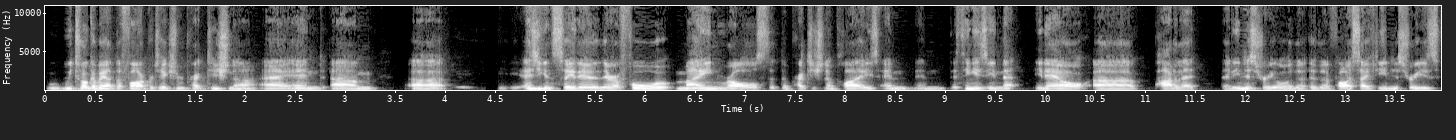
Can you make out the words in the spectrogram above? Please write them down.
we talk about the fire protection practitioner and um, uh, as you can see there, there are four main roles that the practitioner plays and, and the thing is in that in our uh, part of that, that industry or the, the fire safety industry is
